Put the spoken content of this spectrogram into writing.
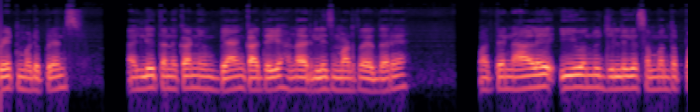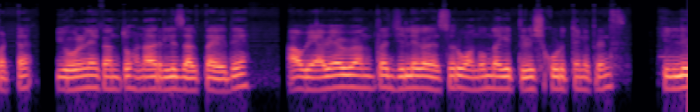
ವೇಟ್ ಮಾಡಿ ಫ್ರೆಂಡ್ಸ್ ಅಲ್ಲಿ ತನಕ ನಿಮ್ಮ ಬ್ಯಾಂಕ್ ಖಾತೆಗೆ ಹಣ ರಿಲೀಸ್ ಮಾಡ್ತಾ ಇದ್ದಾರೆ. ಮತ್ತು ನಾಳೆ ಈ ಒಂದು ಜಿಲ್ಲೆಗೆ ಸಂಬಂಧಪಟ್ಟ ಏಳನೇ ಕಂತು ಹಣ ರಿಲೀಸ್ ಆಗ್ತಾ ಇದೆ. ಅವು ಯಾವ್ಯಾವ ಅಂತ ಜಿಲ್ಲೆಗಳ ಹೆಸರು ಒಂದೊಂದಾಗಿ ತಿಳಿಸಿಕೊಡುತ್ತೇನೆ ಫ್ರೆಂಡ್ಸ್ ಇಲ್ಲಿ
